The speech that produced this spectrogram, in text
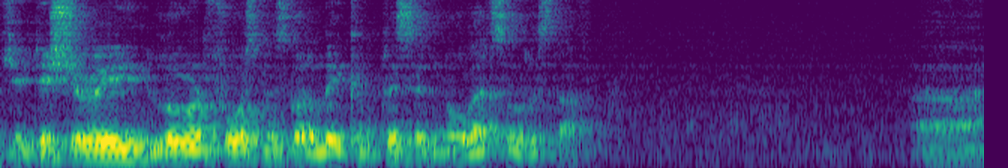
judiciary, law enforcement's got to be complicit and all that sort of stuff. Uh,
